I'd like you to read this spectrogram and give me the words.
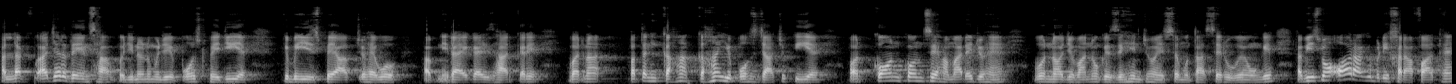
اللہ اجر دین صاحب کو جنہوں نے مجھے پوسٹ بھیجی ہے کہ بھئی اس پہ آپ جو ہے وہ اپنی رائے کا اظہار کریں۔ ورنہ پتہ نہیں کہاں کہاں یہ پوسٹ جا چکی ہے اور کون کون سے ہمارے جو ہیں وہ نوجوانوں کے ذہن جو ہیں اس سے متاثر ہوئے ہوں گے۔ ابھی اس میں اور آگے بڑی خرافات ہیں۔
